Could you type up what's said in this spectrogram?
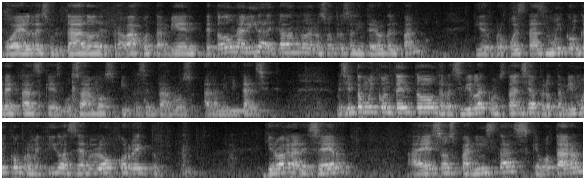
fue el resultado del trabajo también de toda una vida de cada uno de nosotros al interior del PAN y de propuestas muy concretas que esbozamos y presentamos a la militancia. Me siento muy contento de recibir la constancia, pero también muy comprometido a hacer lo correcto. Quiero agradecer a esos panistas que votaron,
